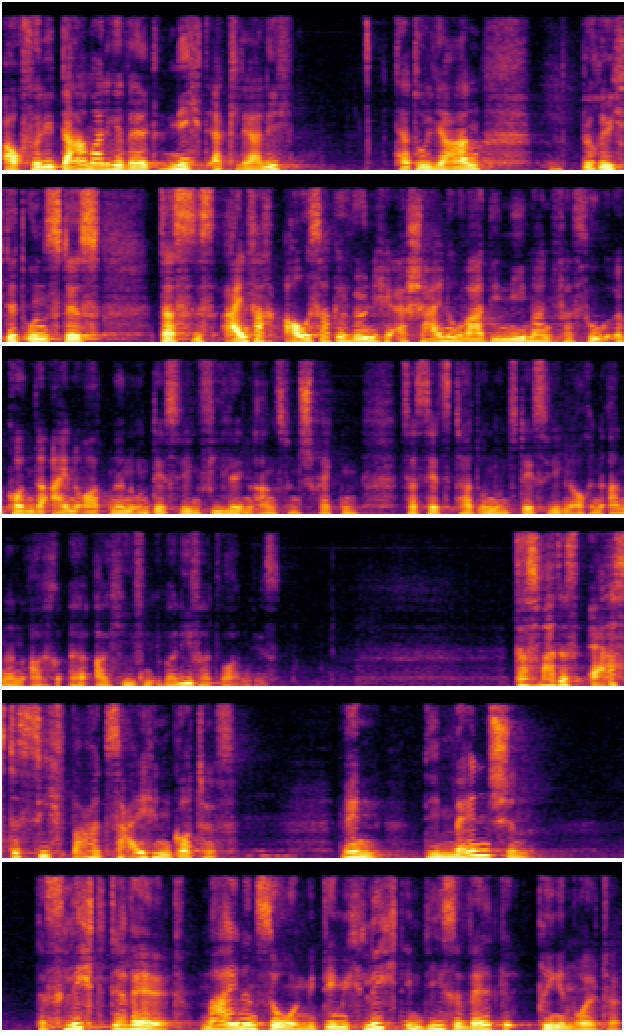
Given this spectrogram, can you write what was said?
auch für die damalige Welt nicht erklärlich. Tertullian berichtet uns das, dass es einfach außergewöhnliche Erscheinung war, die niemand versuch, äh, konnte einordnen und deswegen viele in Angst und Schrecken versetzt hat und uns deswegen auch in anderen äh, Archiven überliefert worden ist. Das war das erste sichtbare Zeichen Gottes. Wenn die Menschen das Licht der Welt, meinen Sohn, mit dem ich Licht in diese Welt bringen wollte,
